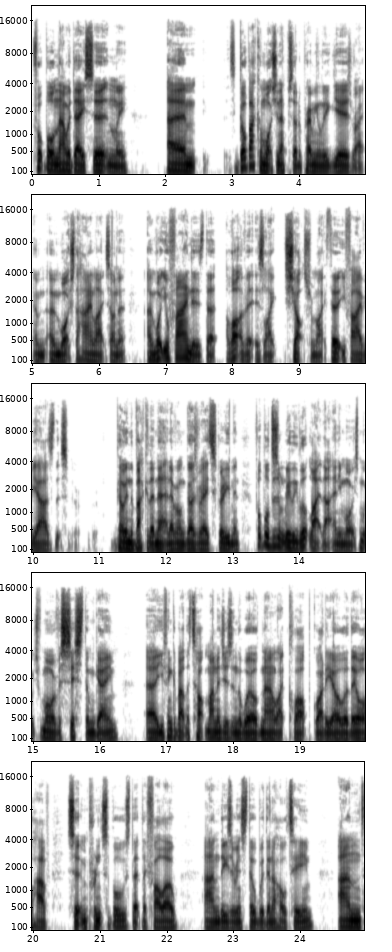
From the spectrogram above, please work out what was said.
football nowadays certainly. Um, go back and watch an episode of Premier League years, right, and, and watch the highlights on it. And what you'll find is that a lot of it is like shots from like 35 yards that's go in the back of the net and everyone goes away screaming. Football doesn't really look like that anymore. It's much more of a system game. Uh, you think about the top managers in the world now, like Klopp, Guardiola, they all have certain principles that they follow, and these are instilled within a whole team. And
